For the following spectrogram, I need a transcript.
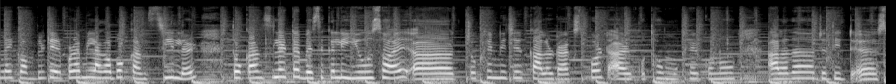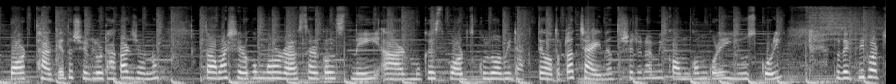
অ্যাপ্লাই কমপ্লিট এরপর আমি লাগাবো কনসিলার তো কনসিলারটা বেসিক্যালি ইউজ হয় চোখের নিচের কালো ডার্ক স্পট আর কোথাও মুখের কোনো আলাদা যদি স্পট থাকে, তো সেগুলো ঢাকার জন্য। তো আমার সেরকম কোনো ডার্ক সার্কেলস নেই আর মুখের স্পটসগুলো আমি ঢাকতে অতটা চাই না। তো সেজন্য আমি কম কম করে ইউজ করি। তো দেখতেই পাচ্ছ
